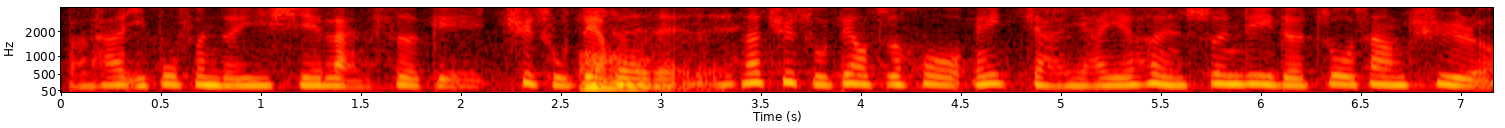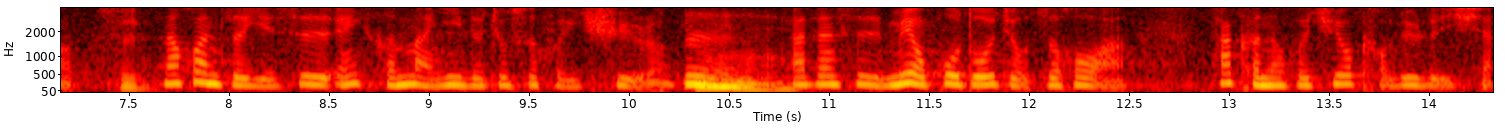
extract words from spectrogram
把它一部分的一些染色给去除掉。对对对。那去除掉之后，哎，假牙也很顺利的做上去了。是。那患者也是哎很满意的，就是回去了。嗯。啊，但是没有过多久之后啊。他可能回去又考虑了一下，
